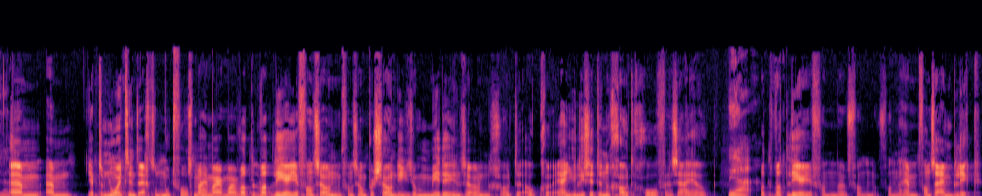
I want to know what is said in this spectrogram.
Dat- Ehm, ehm, je hebt hem nooit in het echt ontmoet volgens mij. Maar, maar wat, wat leer je van zo'n, van zo'n persoon die zo midden in zo'n grote... Ook, ja, jullie zitten in een grote golf en zij ook. ja. Wat, wat leer je van, eh, van, van hem, van zijn blik?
